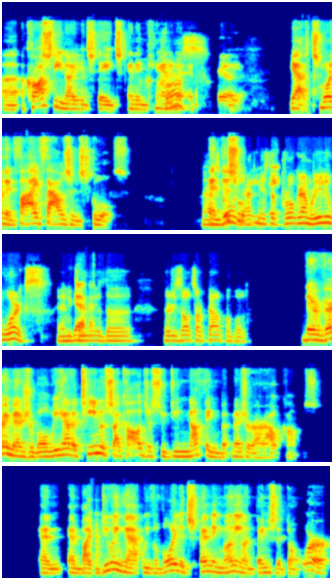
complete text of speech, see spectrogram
uh, across the United States and in Canada across. and Australia. Yes, more than 5,000 schools. That's and this that means the program really works and you yeah. can the the results are palpable. They're very measurable. We have a team of psychologists who do nothing but measure our outcomes. And and by doing that, we've avoided spending money on things that don't work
